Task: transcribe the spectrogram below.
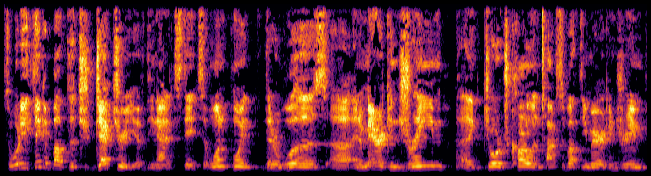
So, what do you think about the trajectory of the United States? At one point, there was uh, an American dream. I think George Carlin talks about the American dream.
